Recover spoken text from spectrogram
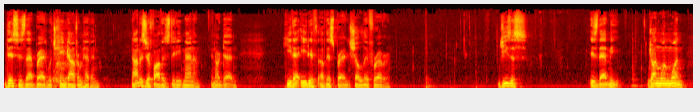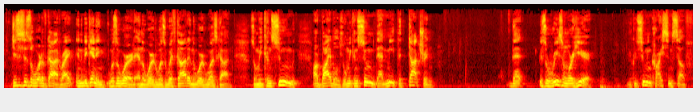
This is that bread which came down from heaven, not as your fathers did eat manna, and are dead. He that eateth of this bread shall live forever. Jesus is that meat. John 1 1. Jesus is the Word of God, right? In the beginning was the Word, and the Word was with God, and the Word was God. So when we consume our Bibles, when we consume that meat, the doctrine that is the reason we're here, you're consuming Christ Himself.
